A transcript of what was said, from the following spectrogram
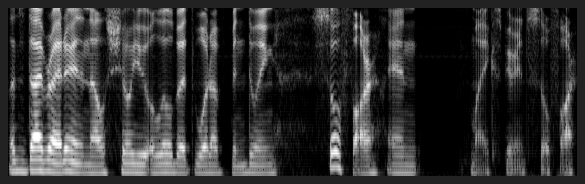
let's dive right in, and I'll show you a little bit what I've been doing so far and my experience so far.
